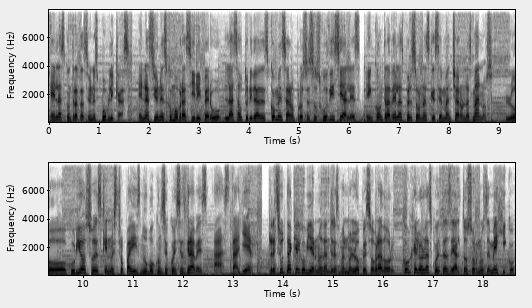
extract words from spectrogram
en las contrataciones públicas. En naciones como Brasil y Perú, las autoridades comenzaron procesos judiciales en contra de las personas que se mancharon las manos. Lo curioso es que en nuestro país no hubo consecuencias graves hasta ayer. Resulta que el gobierno de Andrés Manuel López Obrador congeló las cuentas de Altos Hornos de México,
